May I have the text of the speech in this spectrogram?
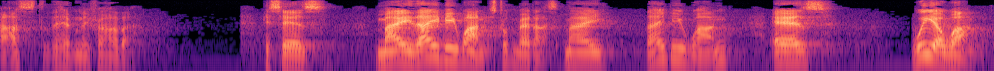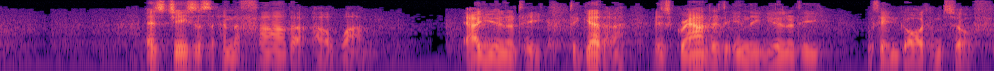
us to the Heavenly Father? He says, May they be one. He's talking about us. May they be one as we are one. As Jesus and the Father are one. Our unity together is grounded in the unity within God Himself.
